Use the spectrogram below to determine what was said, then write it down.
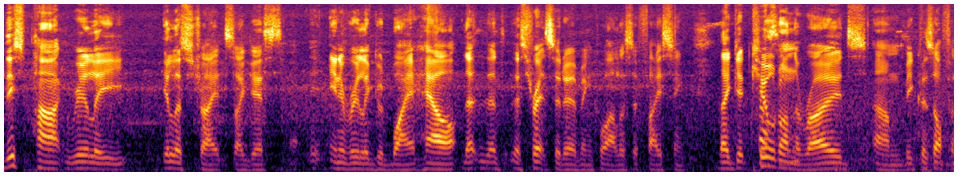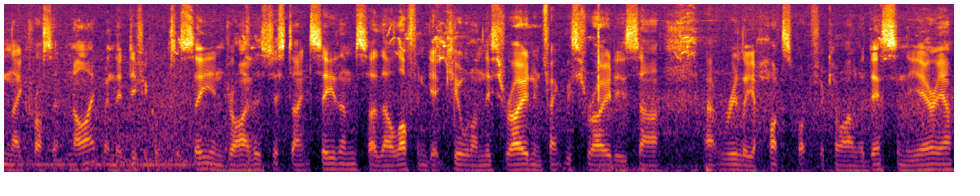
This park really illustrates, I guess, in a really good way how the, the, the threats that urban koalas are facing. They get killed Crossing. on the roads um, because often they cross at night when they're difficult to see and drivers just don't see them, so they'll often get killed on this road. In fact, this road is uh, uh, really a hotspot for koala deaths in the area.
